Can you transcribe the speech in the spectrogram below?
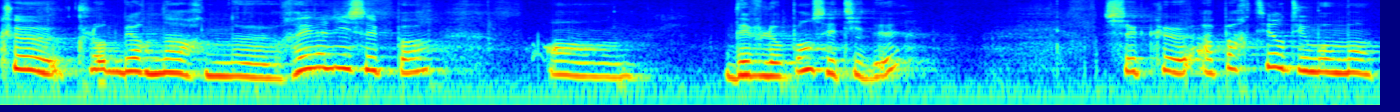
que Claude Bernard ne réalisait pas en développant cette idée, c'est qu'à partir du moment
